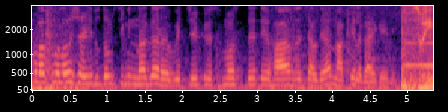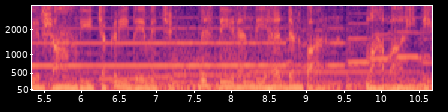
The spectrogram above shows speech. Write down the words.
ਪੁਲਿਸ ਵੱਲੋਂ ਸ਼ਹੀਦ ਉਦਮ ਸਿੰਘ ਨਗਰ ਵਿੱਚ ਕ੍ਰਿਸਮਸ ਦੇ ਤਿਉਹਾਰ ਦੇ ਚੱਲਦਿਆਂ ਨਾਕੇ ਲਗਾਏ ਗਏ ਨੇ। ਸਵੇਰ ਸ਼ਾਮ ਦੀ ਚੱਕਰੀ ਦੇ ਵਿੱਚ ਪਿਸਦੀ ਰਹਿੰਦੀ ਹੈ ਦਿਨ ਭਰ ਮਹਾਵਾਰੀ ਦੀ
